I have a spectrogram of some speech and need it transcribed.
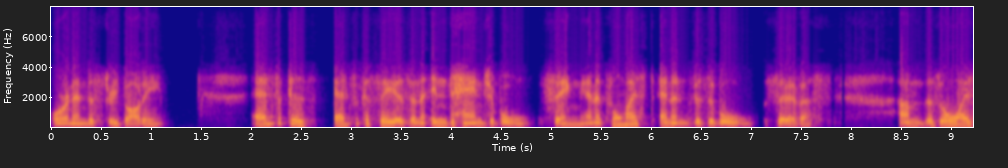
or an industry body. Advocacy is an intangible thing, and it's almost an invisible service. Um, there's always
